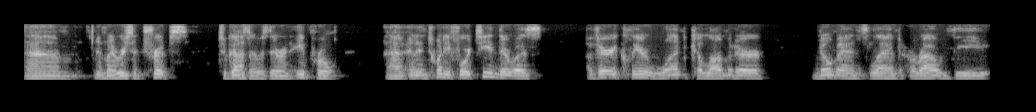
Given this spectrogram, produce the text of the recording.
um, in my recent trips to Gaza. I was there in April, uh, and in 2014 there was a very clear one kilometer no man's land around the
